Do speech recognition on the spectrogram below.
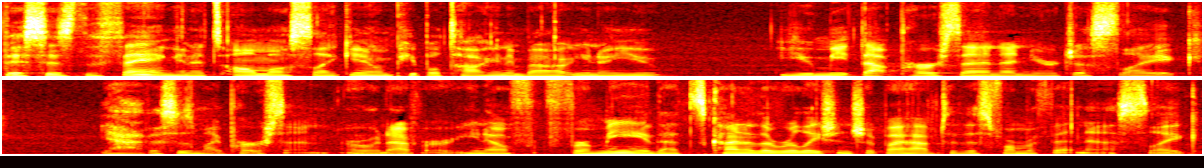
this is the thing. And it's almost like, you know, people talking about, you know, you, you meet that person and you're just like, yeah, this is my person or whatever. You know, f- for me, that's kind of the relationship I have to this form of fitness. Like,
